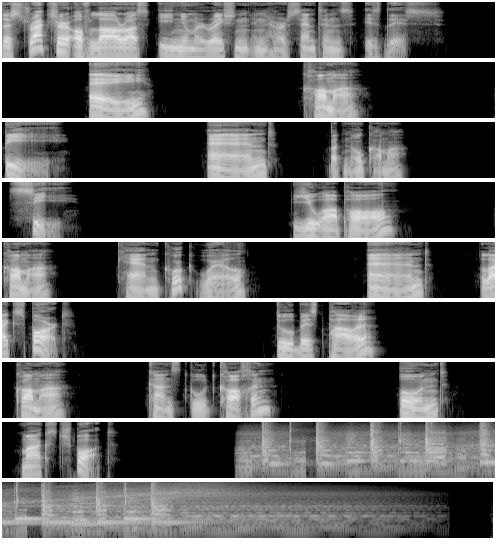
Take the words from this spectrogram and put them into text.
The structure of Laura's enumeration in her sentence is this A, comma, B, and, but no comma, C. You are Paul, comma, can cook well, and like sport. Du bist Paul, comma, kannst gut kochen und magst Sport.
